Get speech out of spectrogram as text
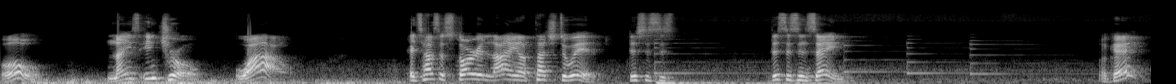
Oh, nice intro. Wow. It has a storyline attached to it. This is this is insane. Okay? सशक्त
